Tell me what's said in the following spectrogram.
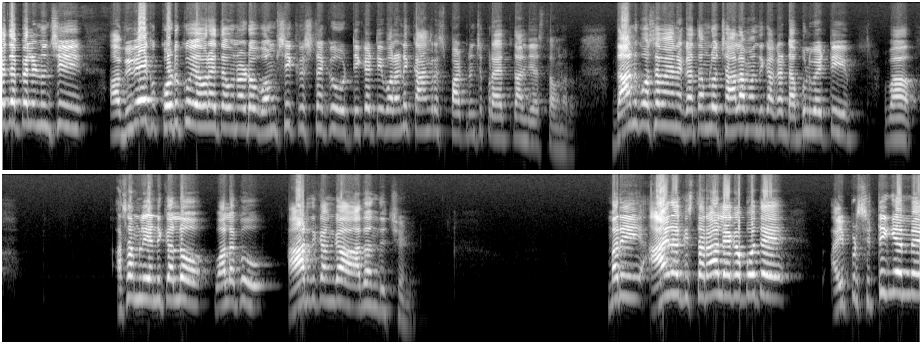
పెద్దపల్లి నుంచి ఆ వివేక్ కొడుకు ఎవరైతే ఉన్నాడో వంశీ కృష్ణకు టికెట్ ఇవ్వాలని కాంగ్రెస్ పార్టీ నుంచి ప్రయత్నాలు చేస్తూ ఉన్నారు. దానికోసం ఆయన గతంలో చాలామందికి అక్కడ డబ్బులు పెట్టి అసెంబ్లీ ఎన్నికల్లో వాళ్ళకు ఆర్థికంగా ఆదందించిండు మరి ఆయనకు ఇస్తారా? లేకపోతే ఇప్పుడు సిట్టింగ్ ఎంఏ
